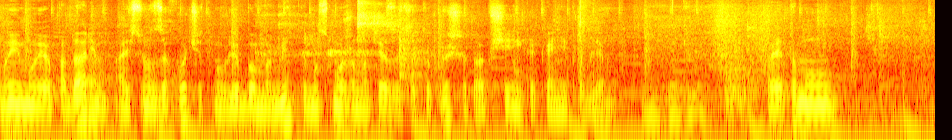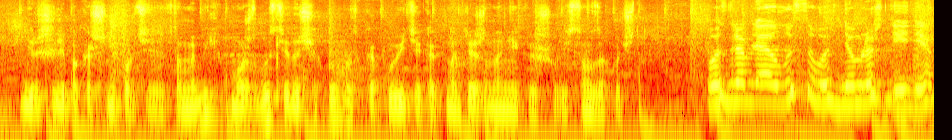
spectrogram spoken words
Мы ему ее подарим, а если он захочет, мы в любой момент ему сможем отрезать эту крышу. Это вообще никакая не проблема. Поэтому и решили пока что не портить автомобиль. Может быть, в следующих выпусках, увидите, как мы отрежем на ней крышу, если он захочет. Поздравляю Лысого с днем рождения.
